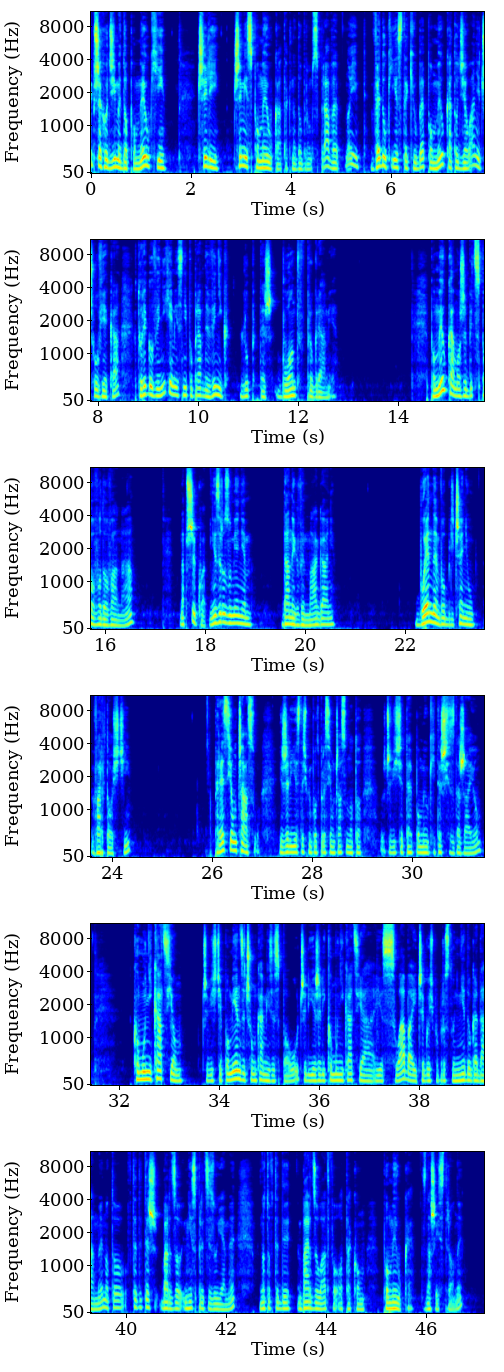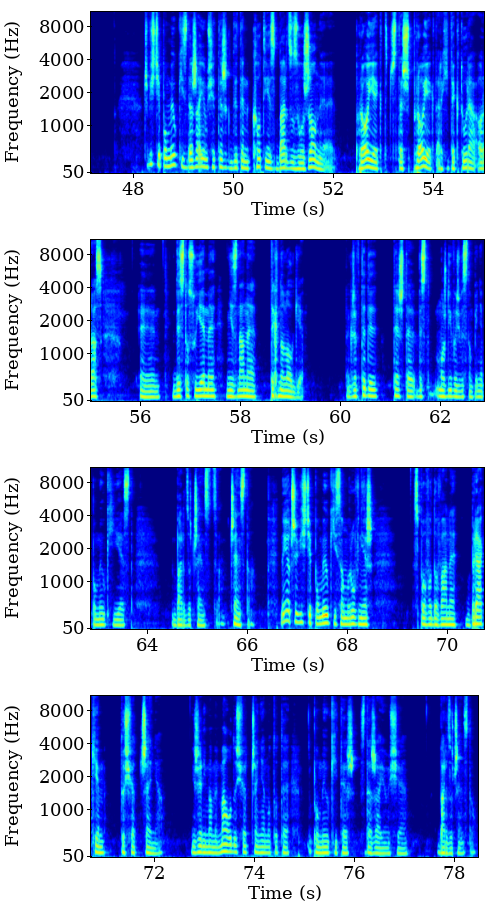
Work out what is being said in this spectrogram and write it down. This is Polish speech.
I przechodzimy do pomyłki, czyli czym jest pomyłka, tak na dobrą sprawę. No i według ISTQB pomyłka to działanie człowieka, którego wynikiem jest niepoprawny wynik lub też błąd w programie. Pomyłka może być spowodowana na przykład niezrozumieniem danych wymagań, błędem w obliczeniu wartości, presją czasu. Jeżeli jesteśmy pod presją czasu, no to oczywiście te pomyłki też się zdarzają. Komunikacją, oczywiście pomiędzy członkami zespołu, czyli jeżeli komunikacja jest słaba i czegoś po prostu nie dogadamy, no to wtedy też bardzo nie sprecyzujemy, no to wtedy bardzo łatwo o taką pomyłkę z naszej strony. Oczywiście pomyłki zdarzają się też, gdy ten kod jest bardzo złożony. Projekt, czy też projekt, architektura oraz gdy stosujemy nieznane technologie. Także wtedy też ta wyst- możliwość wystąpienia pomyłki jest bardzo częsta, częsta. No i oczywiście pomyłki są również spowodowane brakiem doświadczenia. Jeżeli mamy mało doświadczenia, no to te pomyłki też zdarzają się bardzo często.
